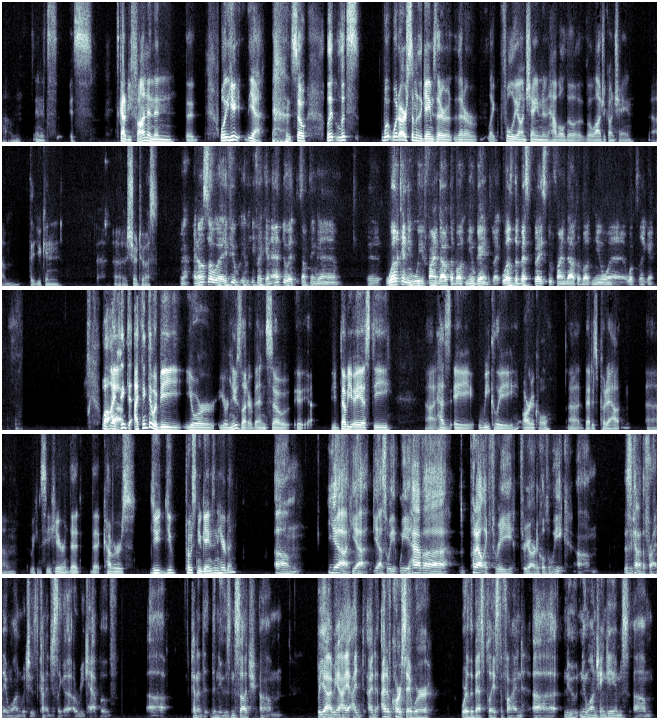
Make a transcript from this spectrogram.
Um, and it's it's it's got to be fun. And then the well, here, yeah. so let let's what what are some of the games that are that are like fully on chain and have all the the logic on chain um, that you can uh, show to us? Yeah, and also uh, if you if, if, I can add to it something, uh, uh, where can we find out about new games? Like, where's the best place to find out about new uh, Web three games? Well, yeah. I think that, I think that would be your your newsletter, Ben. So WASD uh, has a weekly article uh, that is put out. Um, we can see here that that covers. Do you, do you post new games in here, Ben? Um, yeah, yeah, yeah. So we we have uh put out like three three articles a week. Um, this is kind of the Friday one, which is kind of just like a, a recap of uh, kind of the, the, news and such. Um, but yeah, I mean, I, I'd, I'd, I'd, of course say we're we're the best place to find uh, new new on chain games. Um,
